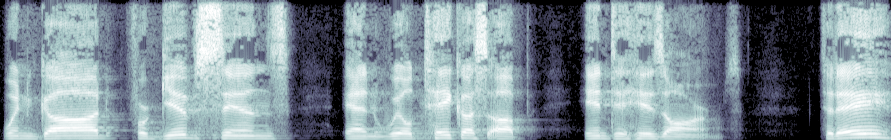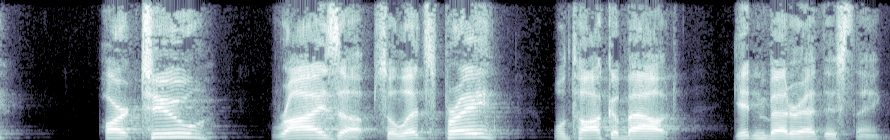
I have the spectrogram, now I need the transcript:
when God forgives sins and will take us up into his arms. Today, part two, rise up. So let's pray. We'll talk about getting better at this thing.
